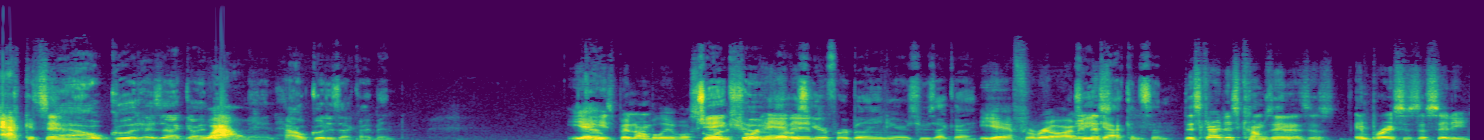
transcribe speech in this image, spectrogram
Atkinson. How good has that guy Wow. been, man? How good has that guy been? Yeah, Dude. he's been unbelievable. Scoring Jake, who that was here for a billion years. Who's that guy? Yeah, for real. I mean, Jake this Atkinson. this guy just comes in and just embraces the city.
